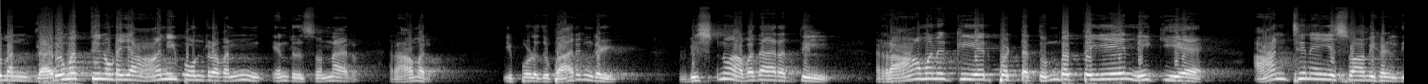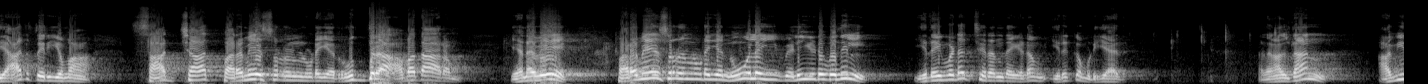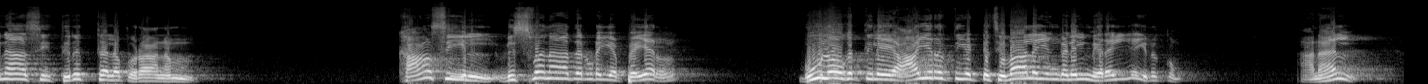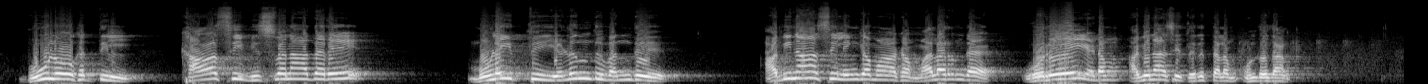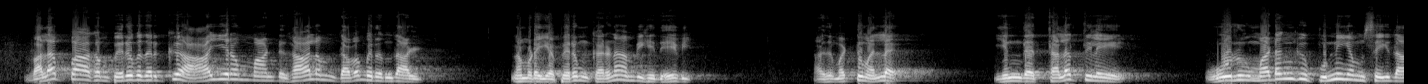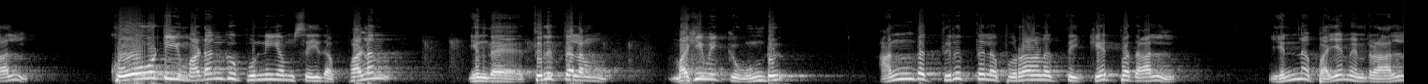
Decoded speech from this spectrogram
இவன் தருமத்தினுடைய ஆணி போன்றவன் என்று சொன்னார் ராமர். இப்பொழுது பாருங்கள் விஷ்ணு அவதாரத்தில் ராமனுக்கு ஏற்பட்ட துன்பத்தையே நீக்கிய ஆஞ்சநேய சுவாமிகள் யார் தெரியுமா? சாட்சாத் பரமேஸ்வரனுடைய ருத்ர அவதாரம். எனவே பரமேஸ்வரனுடைய நூலை வெளியிடுவதில் இதைவிட சிறந்த இடம் இருக்க முடியாது. அதனால்தான் அவினாசி திருத்தல புராணம் காசியில் விஸ்வநாதருடைய பெயர் பூலோகத்திலே ஆயிரத்தி எட்டு சிவாலயங்களில் நிறைய இருக்கும். ஆனால் பூலோகத்தில் காசி விஸ்வநாதரே முளைத்து எழுந்து வந்து அவினாசி லிங்கமாக மலர்ந்த ஒரே இடம் அவினாசி திருத்தலம் ஒன்றுதான். வலப்பாகம் பெறுவதற்கு ஆயிரம் ஆண்டு காலம் தவம் இருந்தாள் நம்முடைய பெரும் கருணாம்பிகை தேவி. அது மட்டுமல்ல இந்த தலத்திலே ஒரு மடங்கு புண்ணியம் செய்தால் கோடி மடங்கு புண்ணியம் செய்த பலன் இந்த திருத்தலம் மகிமைக்கு உண்டு. அந்த திருத்தல புராணத்தை கேட்பதால் என்ன பயன் என்றால்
